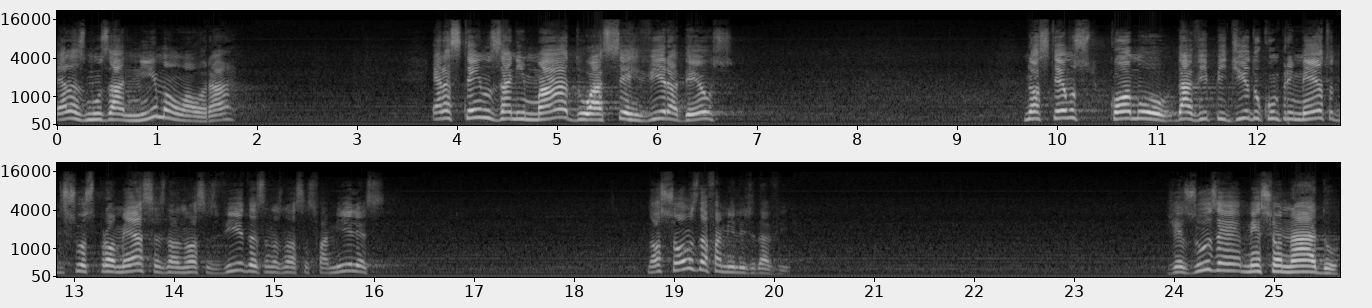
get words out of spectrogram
elas nos animam a orar, elas têm nos animado a servir a Deus. Nós temos, como Davi, pedido o cumprimento de suas promessas nas nossas vidas, nas nossas famílias. Nós somos da família de Davi. Jesus é mencionado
